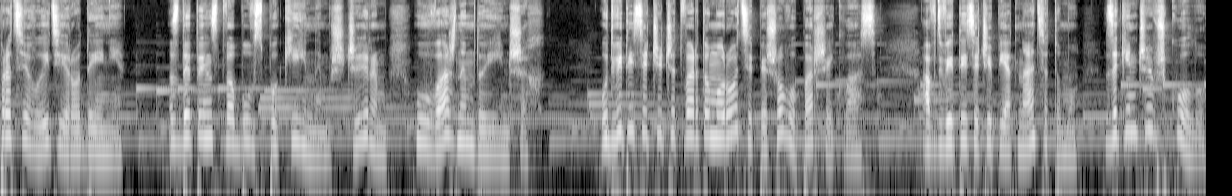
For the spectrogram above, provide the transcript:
працьовитій родині. З дитинства був спокійним, щирим, уважним до інших. У 2004 році пішов у перший клас, а в 2015-му закінчив школу,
